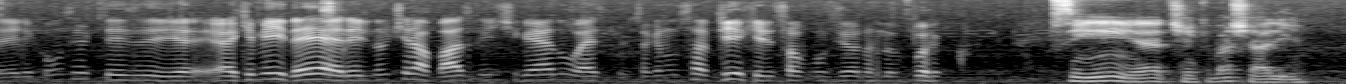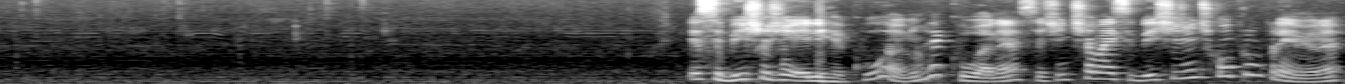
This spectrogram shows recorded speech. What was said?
ele com certeza. É que minha ideia era ele não tirar base pra gente ganhar no Wesper, só que eu não sabia que ele só funciona no banco. Sim, é, tinha que baixar ali. Esse bicho, ele recua? Não recua, né? Se a gente chamar esse bicho, a gente compra um prêmio, né?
